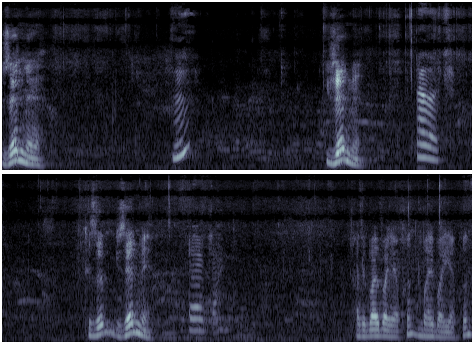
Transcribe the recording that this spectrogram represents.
Güzel mi? Hı? Güzel mi? Evet. Kızım güzel mi? Güzel. Hadi bay bay yapın. Bay bay yapın.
